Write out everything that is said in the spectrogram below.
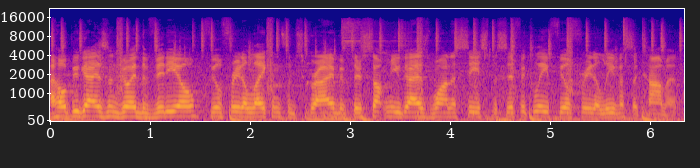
I hope you guys enjoyed the video. Feel free to like and subscribe. If there's something you guys want to see specifically, feel free to leave us a comment.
